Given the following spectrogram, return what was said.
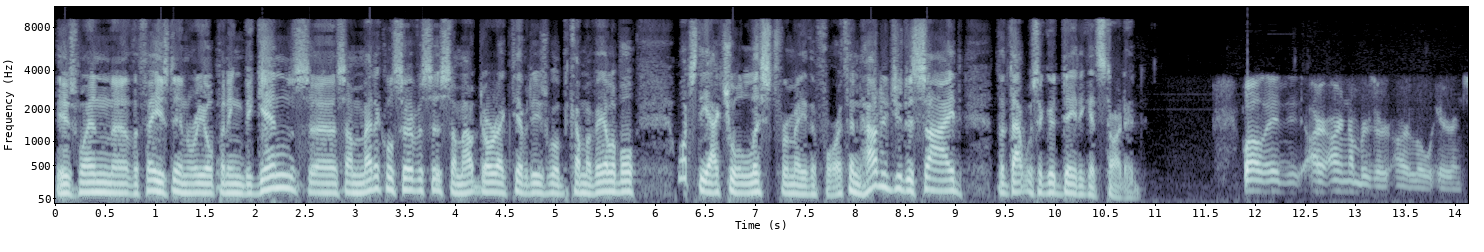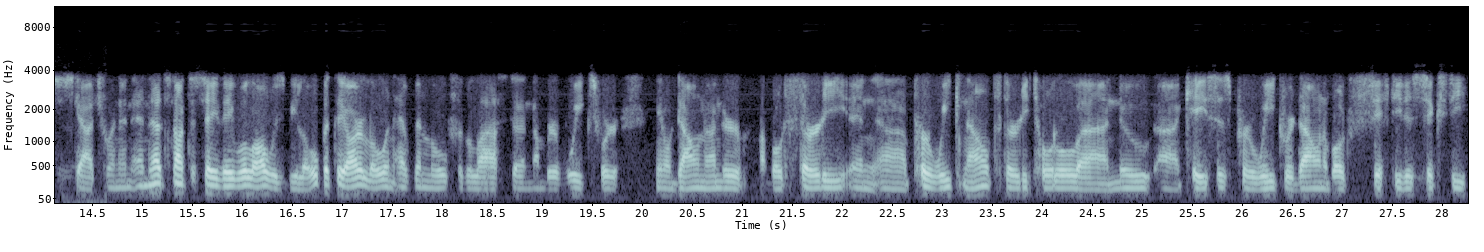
is when uh, the phased in reopening begins. Uh, some medical services, some outdoor activities will become available. What's the actual list for May the 4th, and how did you decide that that was a good day to get started? Well, it, our, our numbers are, are low here in Saskatchewan, and, and that's not to say they will always be low, but they are low and have been low for the last uh, number of weeks. We're, you know, down under about 30 in, uh, per week now, 30 total uh, new uh, cases per week. We're down about 50 to 60,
